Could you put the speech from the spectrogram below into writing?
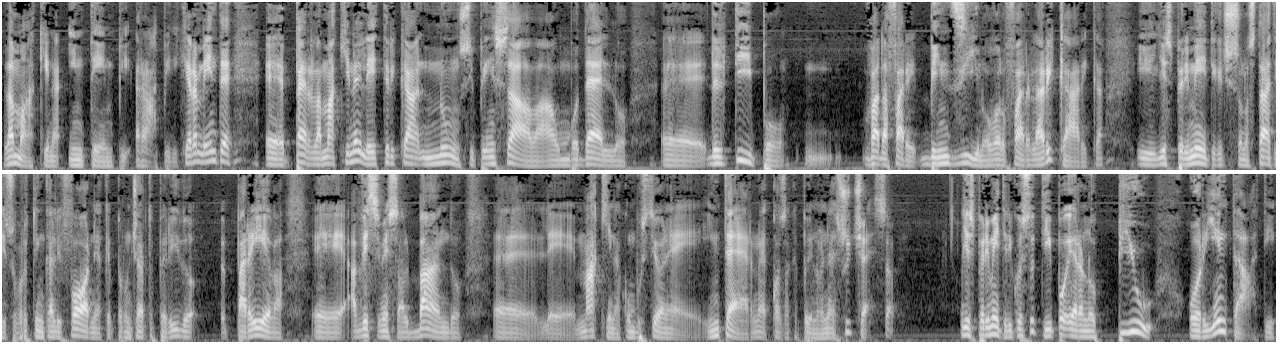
la macchina in tempi rapidi. Chiaramente eh, per la macchina elettrica non si pensava a un modello eh, del tipo vado a fare benzino, vado a fare la ricarica, gli esperimenti che ci sono stati, soprattutto in California, che per un certo periodo eh, pareva eh, avesse messo al bando eh, le macchine a combustione interna, cosa che poi non è successa, gli esperimenti di questo tipo erano più orientati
